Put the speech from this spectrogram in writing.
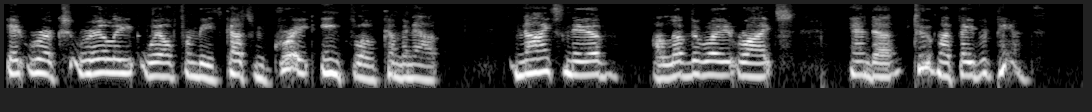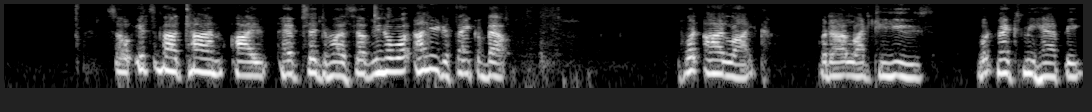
it works really well for me. It's got some great ink flow coming out. Nice nib. I love the way it writes. And uh, two of my favorite pens. So it's about time I have said to myself, you know what? I need to think about what I like, what I like to use, what makes me happy,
